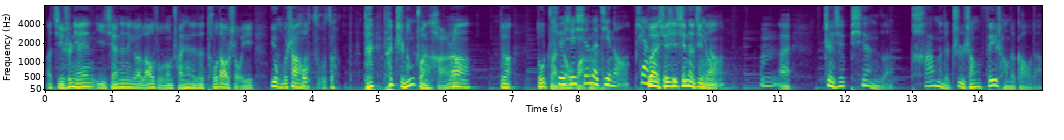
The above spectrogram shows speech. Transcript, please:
啊，几十年以前的那个老祖宗传下来的偷盗手艺用不上了，老祖宗，对他只能转行啊，对吧？都转到学习新的技能，骗子对学习新的的技能能，嗯，哎，这些骗子他们的智商非常的高的，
